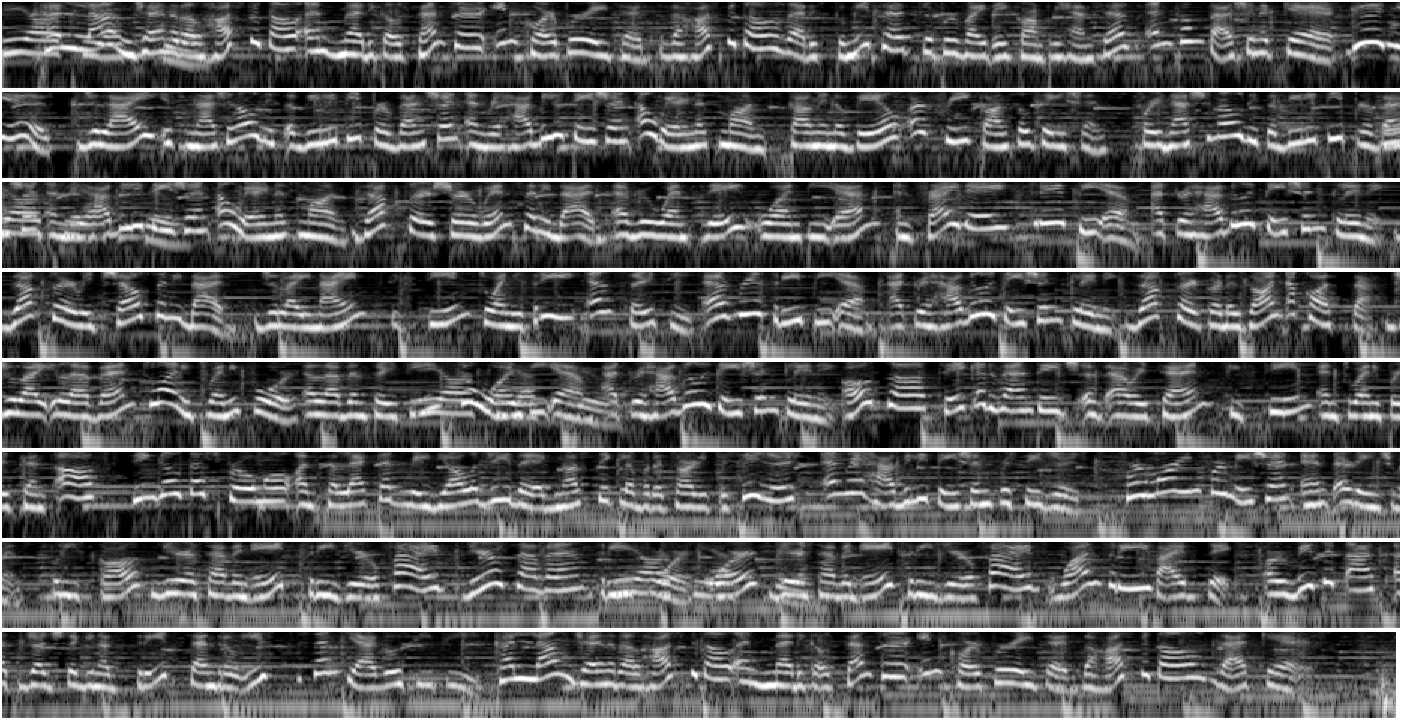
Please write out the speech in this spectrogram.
Callang General Hospital and Medical Center Incorporated, the hospital that is committed to provide a comprehensive and compassionate care. Good news! July is National Disability Prevention and Rehabilitation Awareness Month. Come and avail our free consultations for National Disability Prevention and Rehabilitation Awareness Month. Dr. Sherwin Sanidad every Wednesday 1 p.m. and Friday 3 p.m. at Rehabilitation Clinic. Dr. Richelle Sanidad, July 9, 16, 23, and 30 every 3 p.m. at Rehabilitation Clinic. Dr. Corazon Acosta, July 11, 2024, 11:30 to 1 p.m. At Rehabilitation Clinic. Also, take advantage of our 10, 15, and 20% off single test promo on selected radiology diagnostic laboratory procedures and rehabilitation procedures. For more information and arrangements, please call 078-305-0734 or DRPS2. 078-305-1356 or visit us at Judge Taginad Street, Centro East, Santiago City. Kalang General Hospital and Medical Center Incorporated, the hospital that cares.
